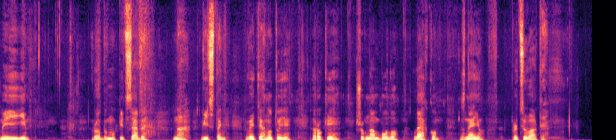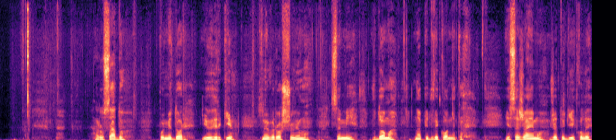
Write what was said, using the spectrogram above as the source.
ми її робимо під себе на відстань витягнутої руки, щоб нам було легко з нею працювати. Розсаду помідор і огірків ми вирощуємо самі вдома на підвіконниках. І саджаємо вже тоді, коли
